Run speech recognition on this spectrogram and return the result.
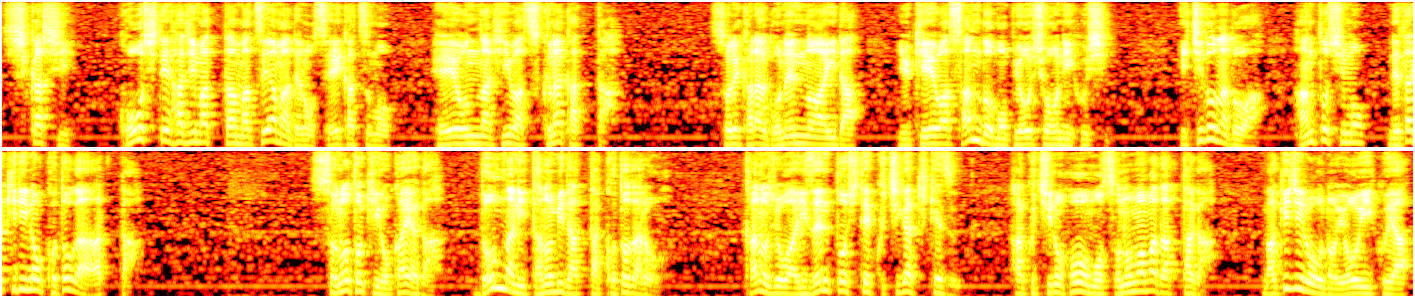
しかし、こうして始まった松山での生活も平穏な日は少なかった。それから5年の間、幸恵は3度も病床に伏し、一度などは半年も寝たきりのことがあった。その時岡谷がどんなに頼みだったことだろう。彼女は依然として口が聞けず、白地の方もそのままだったが、牧次郎の養育や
